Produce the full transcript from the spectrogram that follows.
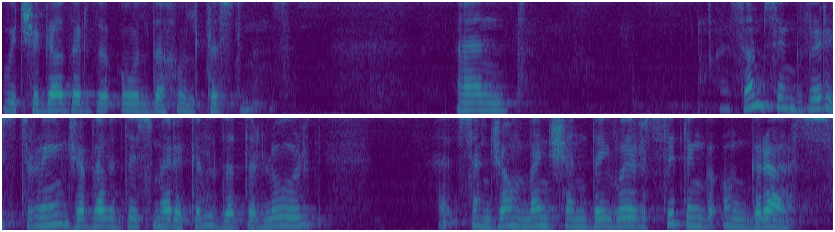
which gather the, all the whole testaments. And something very strange about this miracle that the Lord, uh, St. John mentioned, they were sitting on grass.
